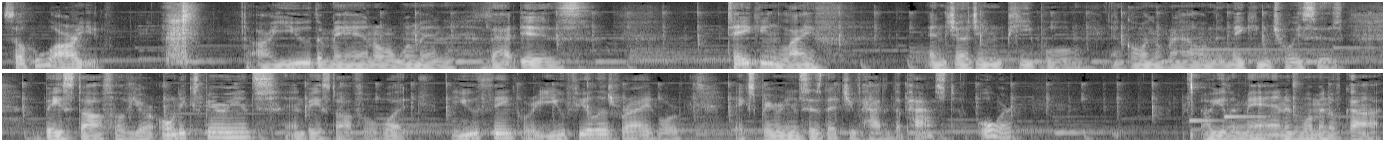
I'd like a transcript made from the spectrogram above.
So who are you? Are you the man or woman that is taking life and judging people and going around and making choices based off of your own experience and based off of what you think or you feel is right or experiences that you've had in the past? Or are you the man and woman of God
